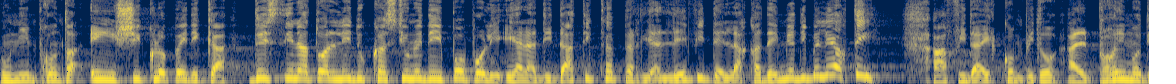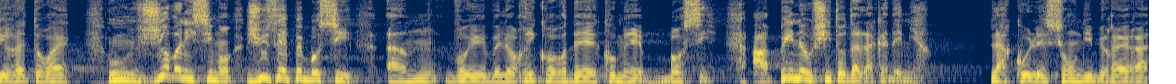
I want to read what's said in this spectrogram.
un'impronta enciclopedica destinato all'educazione dei popoli e alla didattica per gli allievi dell'Accademia di Belle Arti. Affidai il compito al primo direttore, un giovanissimo Giuseppe Bossi. Um, voi ve lo ricordate come Bossi, appena uscito dall'Accademia. La collezione di Brera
